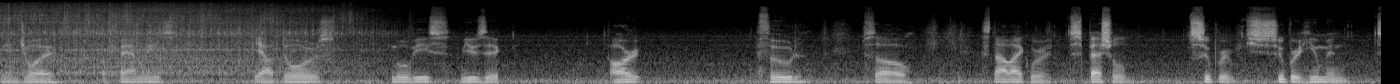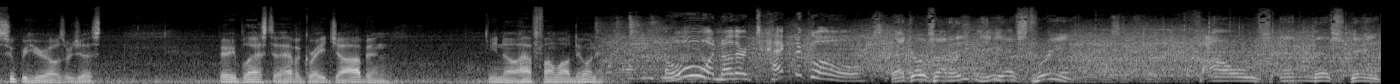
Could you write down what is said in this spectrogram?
We enjoy our families, the outdoors, movies, music, art, food. So it's not like we're special, super, superhuman superheroes. We're just very blessed to have a great job and, you know, have fun while doing it. Oh, another technical. That goes on Ayton. He has three fouls in this game.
